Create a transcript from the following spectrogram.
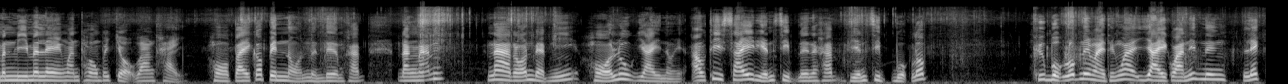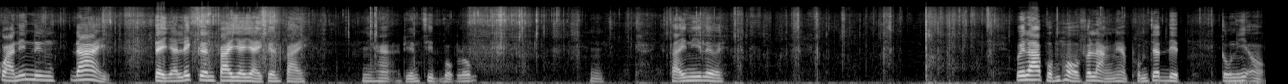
มันมีแมลงวันทองไปเจาะวางไข่ห่อไปก็เป็นหนอนเหมือนเดิมครับ ดังนั้นหน้าร้อนแบบนี้ห่อลูกใหญ่หน่อย เอาที่ไซส์เหรียญสิบเลยนะครับเหรียญสิบบวกลบ คือบวกลบเลยหมายถึงว่าใหญ่กว่านิดนึง เล็กกว่านิดนึงได้ แต่อย่าเล็กเกินไปอย่าใหญ่เกินไปนี่ฮะเหรียญสิบบวกลบไซส์นี้เลย เวลาผมห่อฝรั่งเนี่ย ผมจะเด็ดตรงนี้ออก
